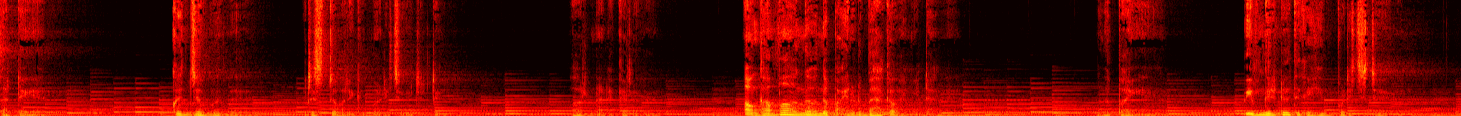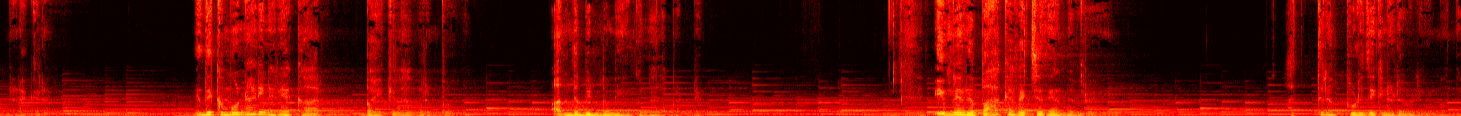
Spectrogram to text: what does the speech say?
சட்டைய கொஞ்சம் வந்து ரிஸ்ட் வரைக்கும் மடிச்சு விட்டுட்டு அவர் நடக்கிறது. அவங்க அம்மா வந்து அந்த பையனோட பேக்கை வாங்கிட்டாங்க. அந்த பையன் இவங்க ரெண்டு கையும் பிடிச்சிட்டு நடக்கிறான். இதுக்கு முன்னாடி நிறைய கார் பைக் எல்லாம் வரும்போது அந்த பின்பம் இவங்க மேல பட்டு. இவங்க பார்க்க வச்சதே அந்த ஒரு அத்தனை புழுதிக்கு நடுவுலையும் அந்த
